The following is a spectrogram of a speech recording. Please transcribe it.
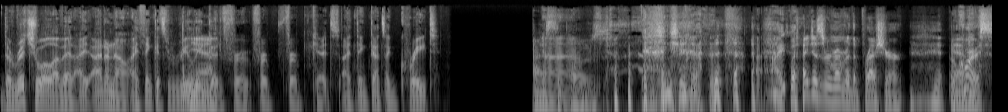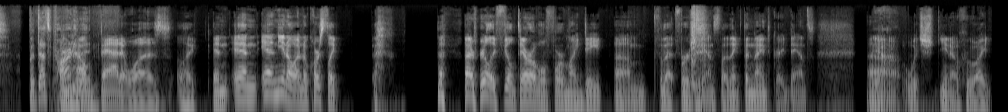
the ritual of it. I I don't know. I think it's really Yeah. good for for for kids. I think that's a great. I Um, suppose. yeah. I- but I just remember the pressure. Of and- course, but that's part how of it. How bad it was. Like and and and you know, and of course like I really feel terrible for my date um for that first dance. I think the ninth grade dance. Uh, Yeah. which, you know, who I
